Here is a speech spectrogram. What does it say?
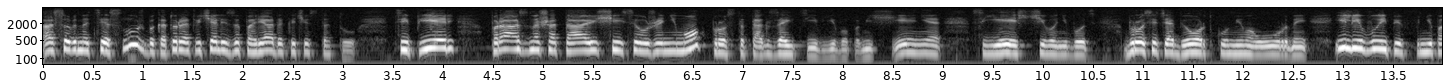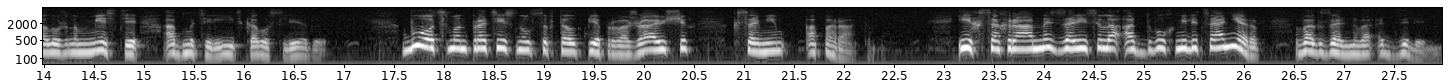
особенно те службы, которые отвечали за порядок и чистоту. Теперь праздно шатающийся уже не мог просто так зайти в его помещение, съесть чего-нибудь, бросить обертку мимо урны или, выпив в неположенном месте, обматерить кого следует. Боцман протиснулся в толпе провожающих к самим аппаратам. Их сохранность зависела от двух милиционеров вокзального отделения.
